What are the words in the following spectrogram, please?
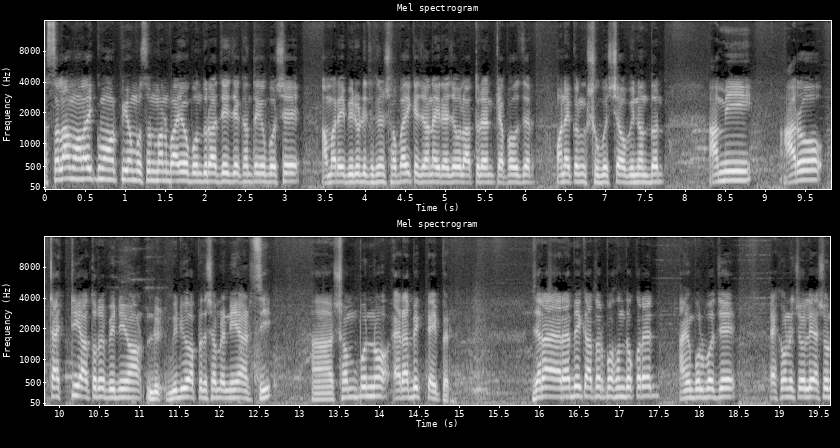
আসসালামু আলাইকুম আমার প্রিয় মুসলমান ভাই ও বন্ধুরা, যে যেখান থেকে বসে আমার এই ভিডিওটি দেখেন সবাইকে জানাই রেজাউল আতুর অ্যান্ড ক্যাপ হাউসের অনেক অনেক শুভেচ্ছা, অভিনন্দন। আমি আরও চারটি আতরের ভিডিও ভিডিও আপনাদের সামনে নিয়ে আসছি সম্পূর্ণ অ্যারাবিক টাইপের। যারা অ্যারাবিক আতর পছন্দ করেন, আমি বলব যে এখনই চলে আসুন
